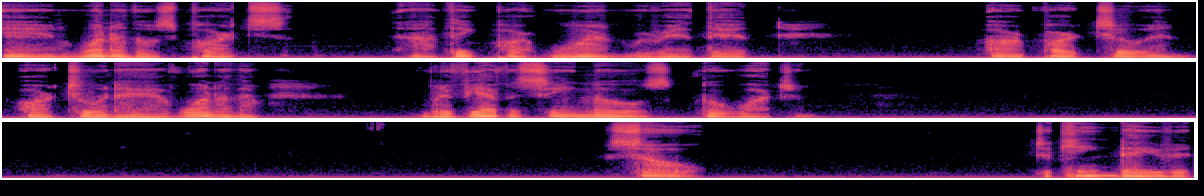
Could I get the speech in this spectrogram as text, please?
And one of those parts, I think part one, we read that, or part two and or two and a half, one of them. But if you haven't seen those, go watch them. So, to King David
